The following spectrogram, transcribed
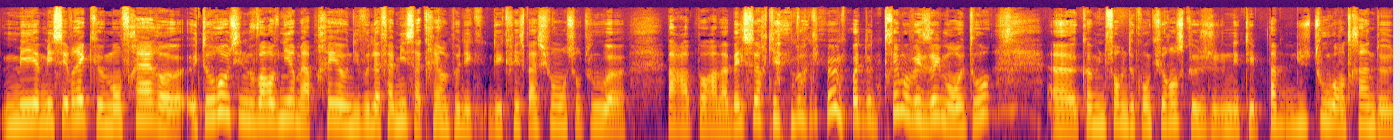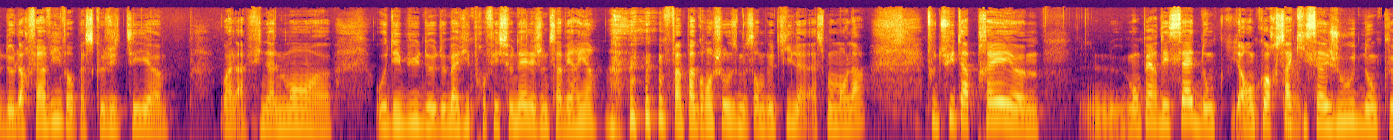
Mais, mais c'est vrai que mon frère euh, est heureux aussi de me voir revenir. Mais après, au niveau de la famille, ça crée un peu des, crispations, surtout euh, par rapport à ma belle-sœur qui a évoqué de très mauvais oeil mon retour. Euh, comme une forme de concurrence que je n'étais pas du tout en train de, leur faire vivre parce que j'étais, euh, voilà, finalement euh, au début de, ma vie professionnelle et je ne savais rien. enfin, pas grand-chose, me semble-t-il, à ce moment-là. Tout de suite après mon père décède, donc il y a encore ça qui s'ajoute. Donc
